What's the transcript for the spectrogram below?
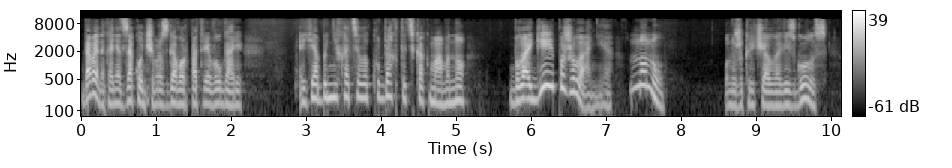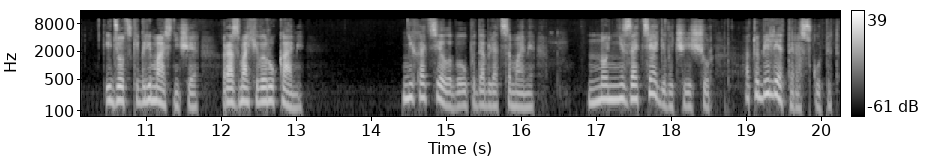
«Давай, наконец, закончим разговор», — потребовал Гарри. «Я бы не хотела кудахтать, как мама, но...» «Благие пожелания! Ну-ну!» Он уже кричал во весь голос, идиотски гримасничая, размахивая руками — не хотела бы уподобляться маме, но не затягивай чересчур, а то билеты раскупят.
